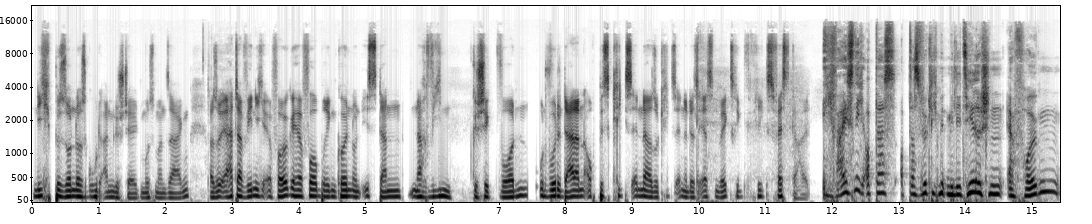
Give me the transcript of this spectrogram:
nicht besonders gut angestellt, muss man sagen. Also er hat da wenig Erfolge hervorbringen können und ist dann nach Wien geschickt worden und wurde da dann auch bis Kriegsende, also Kriegsende des Ersten Weltkriegs festgehalten. Ich weiß nicht, ob das, ob das wirklich mit militärischen Erfolgen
